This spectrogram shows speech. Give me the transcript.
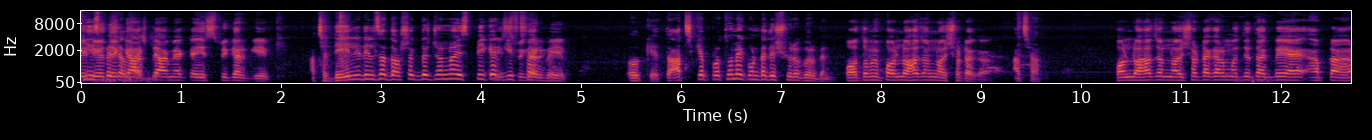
ভিডিও দেখে আসলে আমি একটা স্পিকার গিফট আচ্ছা ডেইলি ডিলস এর দর্শকদের জন্য স্পিকার গিফট থাকবে। ওকে তো আজকে প্রথমে কোনটা দিয়ে শুরু করবেন? প্রথমে পনেরো হাজার নয়শো টাকা। আচ্ছা। পনেরো হাজার নয়শো টাকার মধ্যে থাকবে আপনার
